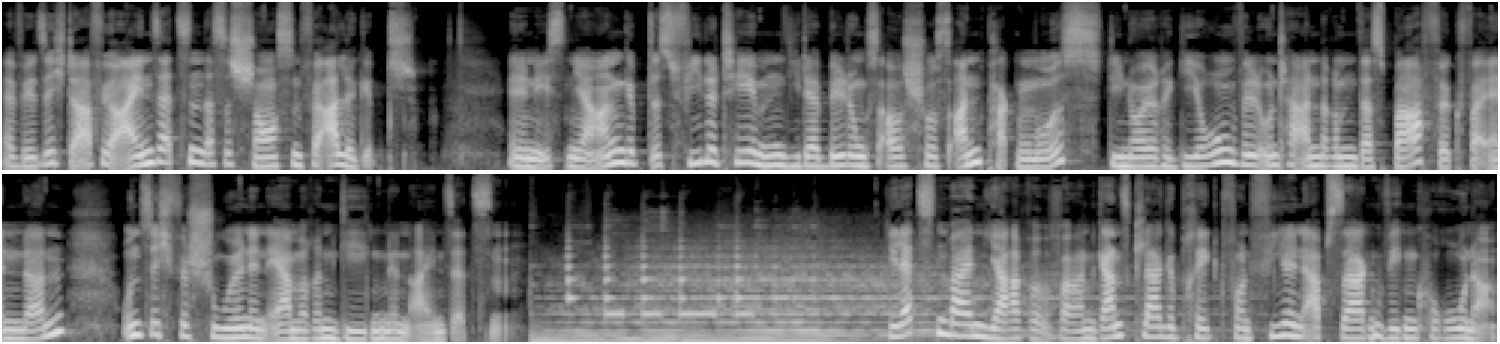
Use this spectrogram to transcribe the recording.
Er will sich dafür einsetzen, dass es Chancen für alle gibt. In den nächsten Jahren gibt es viele Themen, die der Bildungsausschuss anpacken muss. Die neue Regierung will unter anderem das BAföG verändern und sich für Schulen in ärmeren Gegenden einsetzen. Die letzten beiden Jahre waren ganz klar geprägt von vielen Absagen wegen Corona.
